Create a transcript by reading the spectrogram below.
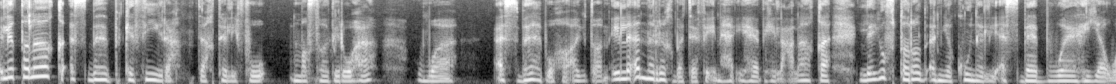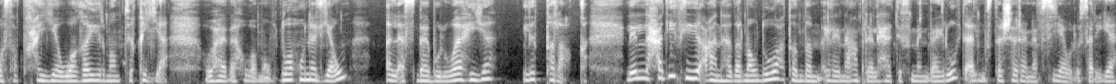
للطلاق أسباب كثيرة تختلف مصادرها و اسبابها أيضا إلا أن الرغبة في إنهاء هذه العلاقة لا يفترض أن يكون لأسباب واهية وسطحية وغير منطقية. وهذا هو موضوعنا اليوم الأسباب الواهية للطلاق. للحديث عن هذا الموضوع تنضم إلينا عبر الهاتف من بيروت المستشارة النفسية والأسرية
